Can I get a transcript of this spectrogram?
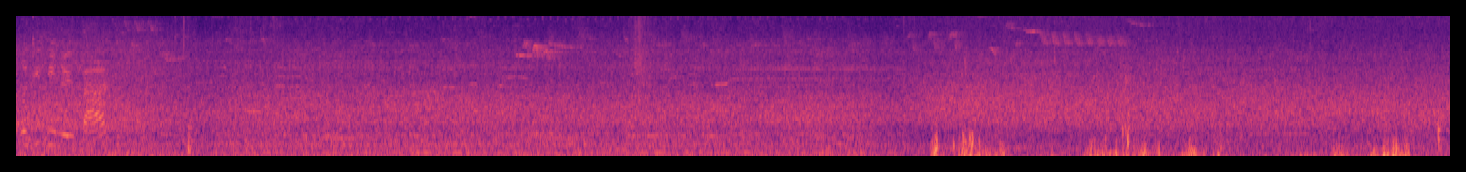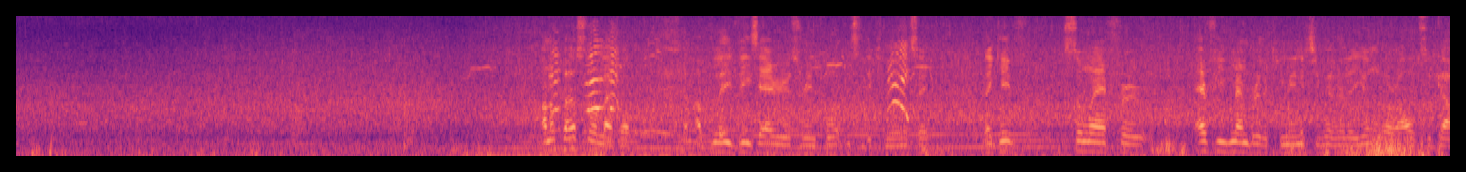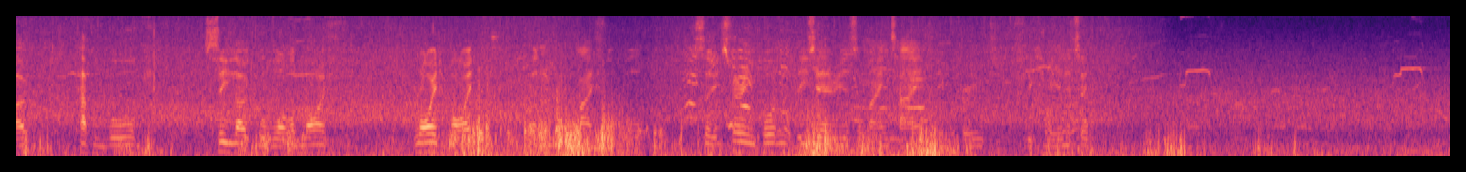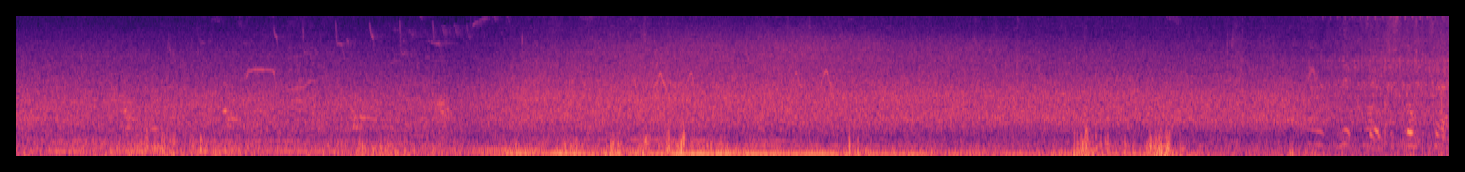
we'll give you a On a personal level, I believe these areas are important to the community. They give somewhere for every member of the community, whether they're young or old, to go, have a walk, see local wildlife, ride a bike and play football. So it's very important that these areas are maintained and improved for the community.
